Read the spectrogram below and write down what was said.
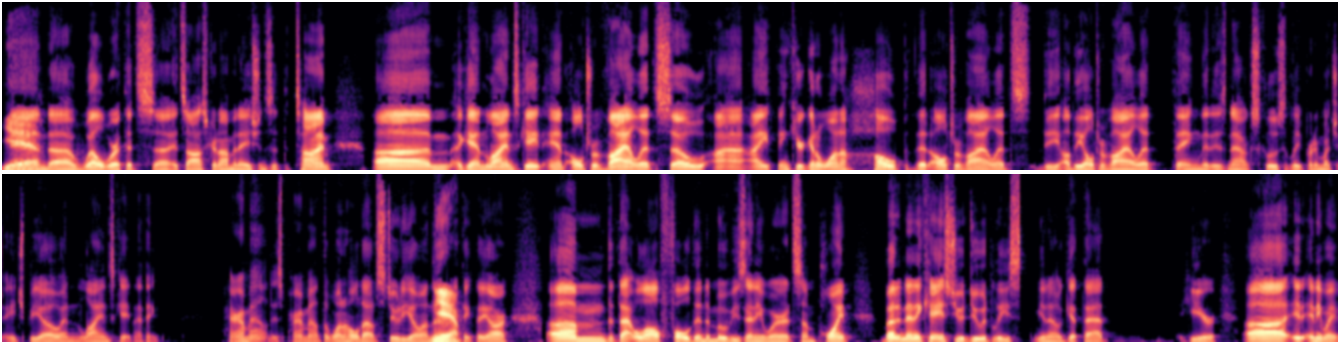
yeah, and uh, well worth its uh, its Oscar nominations at the time. Um, again, Lionsgate and Ultraviolet. So uh, I think you're going to want to hope that Ultraviolet's the uh, the Ultraviolet thing that is now exclusively pretty much HBO and Lionsgate. And I think Paramount is Paramount the one holdout studio on that. Yeah. I think they are. Um, that that will all fold into movies anywhere at some point. But in any case, you do at least you know get that here. Uh, it, anyway,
